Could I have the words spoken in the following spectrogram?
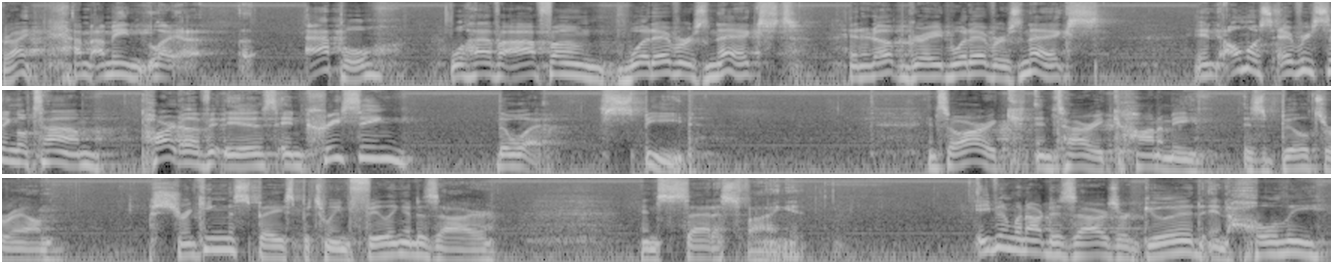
Right? I, I mean, like uh, Apple will have an iPhone whatever's next and an upgrade whatever's next. And almost every single time, part of it is increasing the what? Speed. And so our entire economy is built around shrinking the space between feeling a desire and satisfying it. Even when our desires are good and holy,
